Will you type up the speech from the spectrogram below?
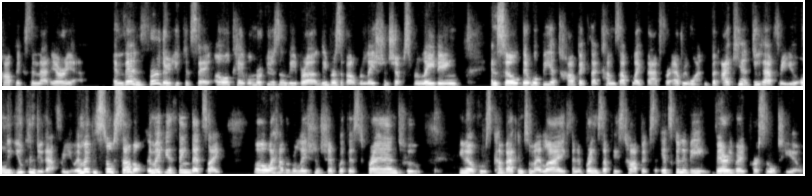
topics in that area. And then further, you could say, oh, okay, well, Mercury's in Libra. Libra's about relationships, relating. And so there will be a topic that comes up like that for everyone. But I can't do that for you. Only you can do that for you. It might be so subtle. It might be a thing that's like, oh, I have a relationship with this friend who, you know, who's come back into my life and it brings up these topics. It's going to be very, very personal to you.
